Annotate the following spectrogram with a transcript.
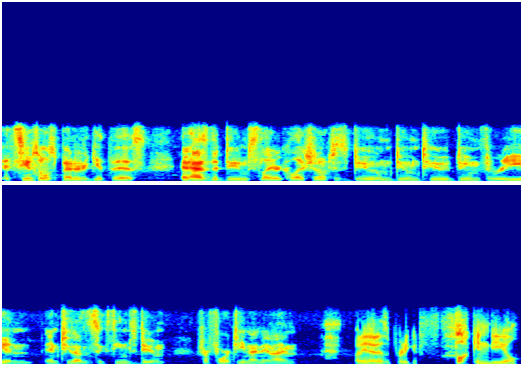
it seems almost better to get this. It has the Doom Slayer collection, which is Doom, Doom 2, Doom 3, and and 2016's Doom for 14.99. Buddy, that is a pretty good fucking deal.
